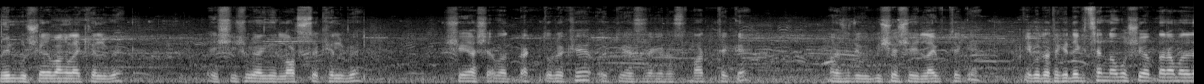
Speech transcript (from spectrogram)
মিরপুর শের বাংলায় খেলবে। এই শিশুরা একদিন লর্ডসে খেলবে। সেই আশাবাদ ব্যক্ত রেখে ঐতিহাসিক একটা স্মার্ট থেকে মানুষ বিশেষ এই লাইভ থেকে কোথা থেকে দেখছেন, অবশ্যই আপনারা আমাদের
